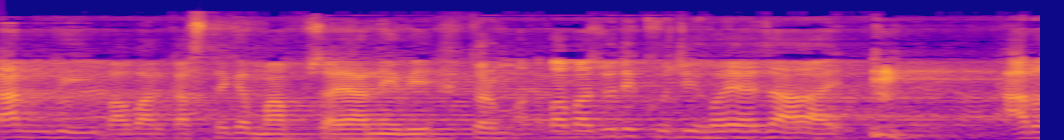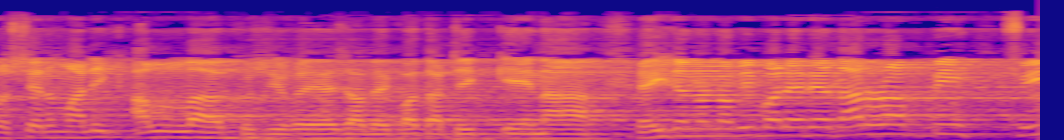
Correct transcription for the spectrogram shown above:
কানবি। বাবার কাছ থেকে মাপ চায়া নিবি। তোর মা বাবা যদি খুশি হয়ে যায় আরশের মালিক আল্লাহ খুশি হয়ে যাবে, কথা ঠিক কিনা? এই জন্য নবী বলে রেদার রব্বি, ফি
